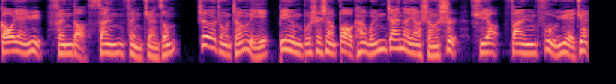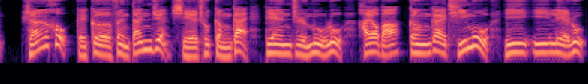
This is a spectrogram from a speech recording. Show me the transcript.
高艳玉分到三份卷宗。这种整理并不是像报刊文摘那样省事，需要反复阅卷。然后给各份单卷写出梗概，编制目录，还要把梗概题目一一列入。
